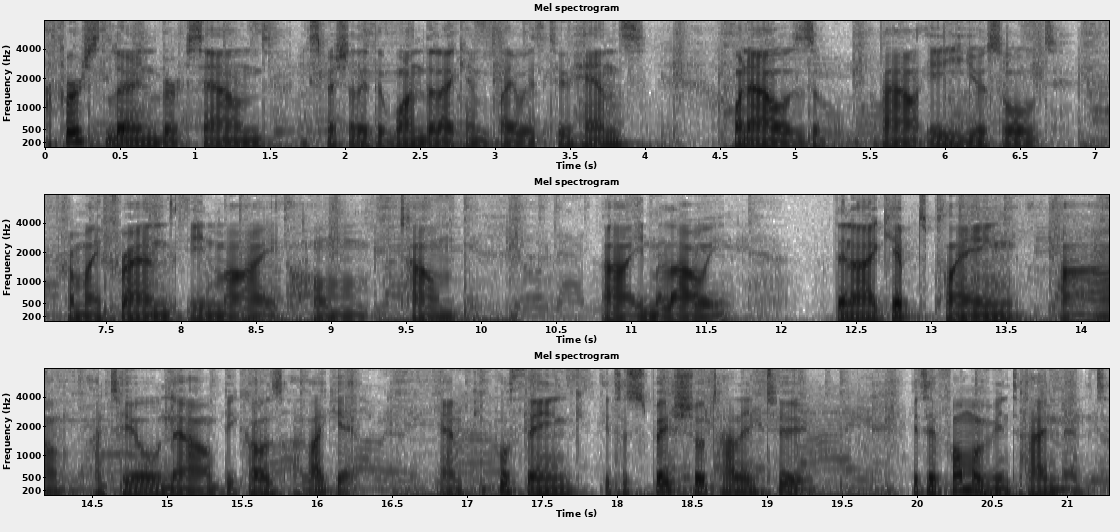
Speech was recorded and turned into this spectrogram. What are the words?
I first learned bird sound, especially the one that I can play with two hands, when I was about eight years old from my friend in my hometown uh, in Malawi. Then I kept playing um, until now because I like it. And people think it's a special talent too. It's a form of entertainment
